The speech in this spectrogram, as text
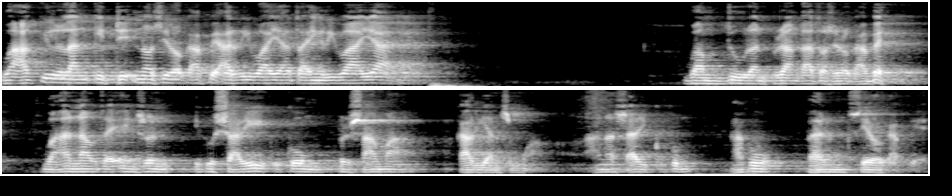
Wa akil lan kidikno sira kabeh riwayat ing riwayat. Wamduran berangkat sira kabeh. Wa ana ta ingsun iku sari hukum bersama kalian semua ana sarikukum aku bareng sira kabeh.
